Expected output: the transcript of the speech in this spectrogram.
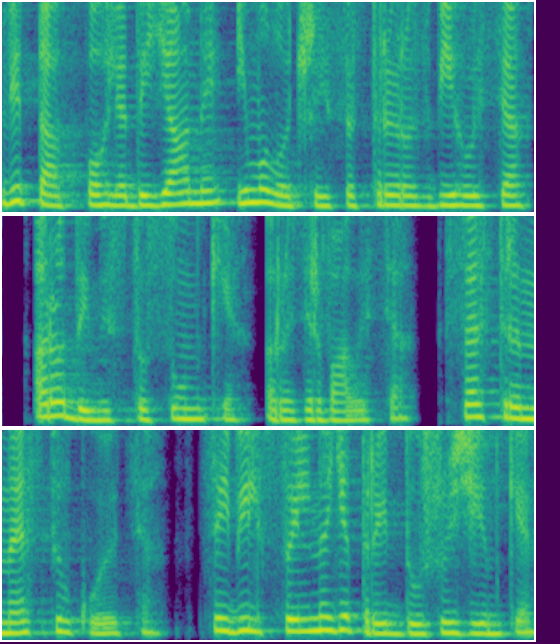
Відтак погляди Яни і молодшої сестри розбіглися, а родимі стосунки розірвалися. Сестри не спілкуються. Цей біль сильно ятрить душу жінки,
